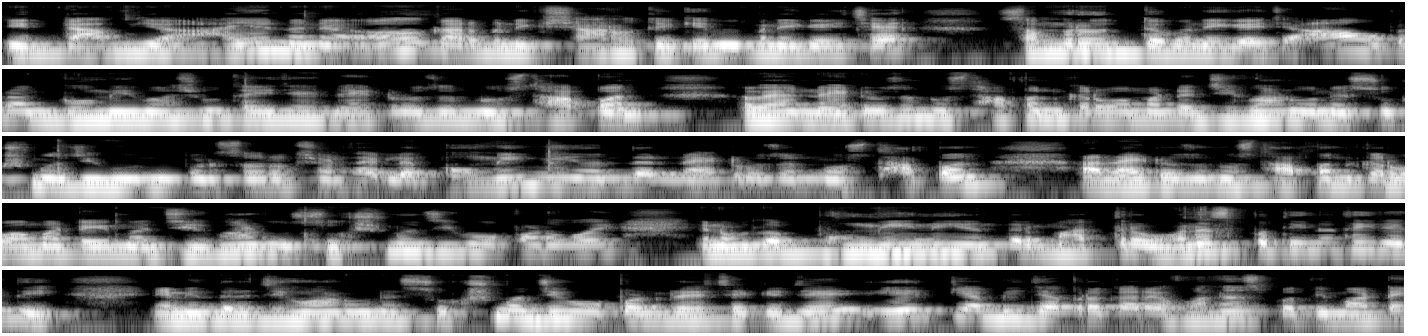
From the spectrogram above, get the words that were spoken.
એ દ્રાવ્ય, આયન અને અકાર્બનિક ક્ષારોથી કેવી બની ગઈ છે? સમૃદ્ધ બની ગઈ છે. આ ઉપરાંત ભૂમિમાં શું થઈ જાય? નાઇટ્રોજનનું સ્થાપન. હવે આ નાઇટ્રોજનનું સ્થાપન કરવા માટે જીવાણુ અને સૂક્ષ્મ જીવોનું પણ સંરક્ષણ થાય. એટલે ભૂમિની અંદર નાઇટ્રોજનનું સ્થાપન. આ નાઇટ્રોજનનું સ્થાપન કરવા માટે એમાં જીવાણુ, સૂક્ષ્મ જીવો પણ હોય. એનો મતલબ ભૂમિની અંદર માત્ર વનસ્પતિ નથી રહેતી, એની અંદર જીવાણુ અને સૂક્ષ્મ જીવો પણ રહે છે કે જે એક યા બીજા પ્રકારે વનસ્પતિ માટે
